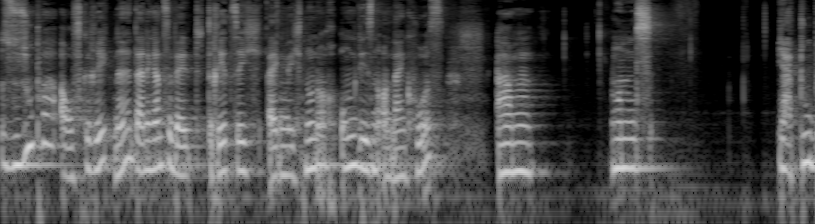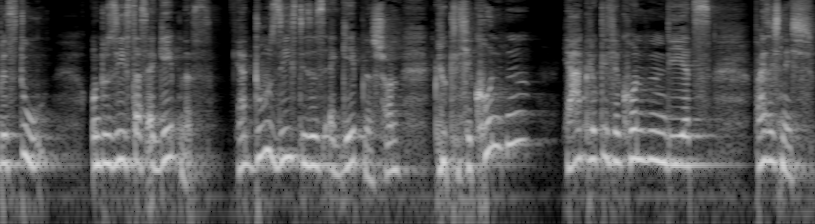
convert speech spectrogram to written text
super aufgeregt, ne? Deine ganze Welt dreht sich eigentlich nur noch um diesen Online-Kurs. Ähm, und ja, du bist du und du siehst das Ergebnis. Ja, du siehst dieses Ergebnis schon. Glückliche Kunden, ja, glückliche Kunden, die jetzt weiß ich nicht,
